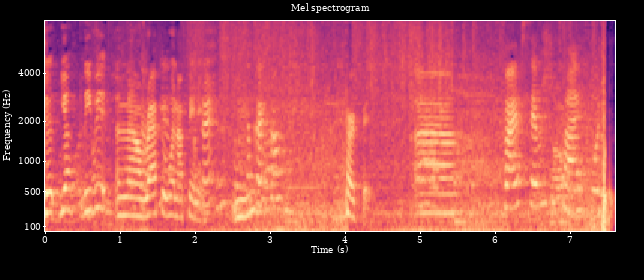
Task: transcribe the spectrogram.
just, yeah, leave it and then I'll wrap it when I finish. Okay. Okay, so Perfect. uh, 575 for you.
